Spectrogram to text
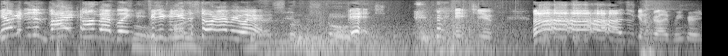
You don't get to just buy a combat blink because you can use the store everywhere! Bitch! I hate you. Ah! This is gonna drive me crazy.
